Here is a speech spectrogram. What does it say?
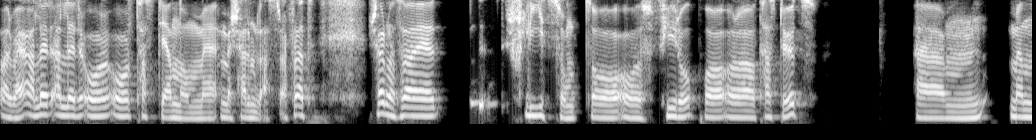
arbeidet, eller, eller å, å teste gjennom med, med skjermlesere. For at skjermlesere er slitsomt å, å fyre opp og, og teste ut, um, men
